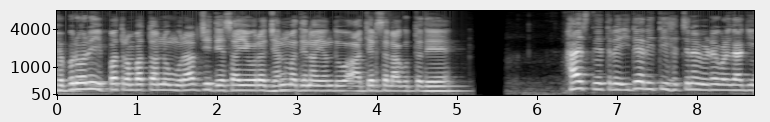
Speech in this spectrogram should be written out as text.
ಫೆಬ್ರವರಿ ಇಪ್ಪತ್ತೊಂಬತ್ತನ್ನು ಮುರಾರ್ಜಿ ದೇಸಾಯಿಯವರ ಜನ್ಮದಿನ ಎಂದು ಆಚರಿಸಲಾಗುತ್ತದೆ. ಹಾಯ್ ಸ್ನೇಹಿತರೆ, ಇದೇ ರೀತಿ ಹೆಚ್ಚಿನ ವಿಡಿಯೋಗಳಿಗಾಗಿ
